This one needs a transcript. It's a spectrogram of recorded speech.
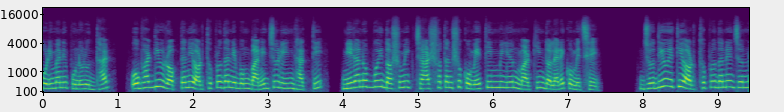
পরিমাণে পুনরুদ্ধার, ওভারডিউ রপ্তানি অর্থপ্রদান এবং বাণিজ্য ঋণ ঘাটতি নিরানব্বই দশমিক চার শতাংশ কমে তিন মিলিয়ন মার্কিন ডলারে কমেছে। যদিও এটি অর্থপ্রদানের জন্য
